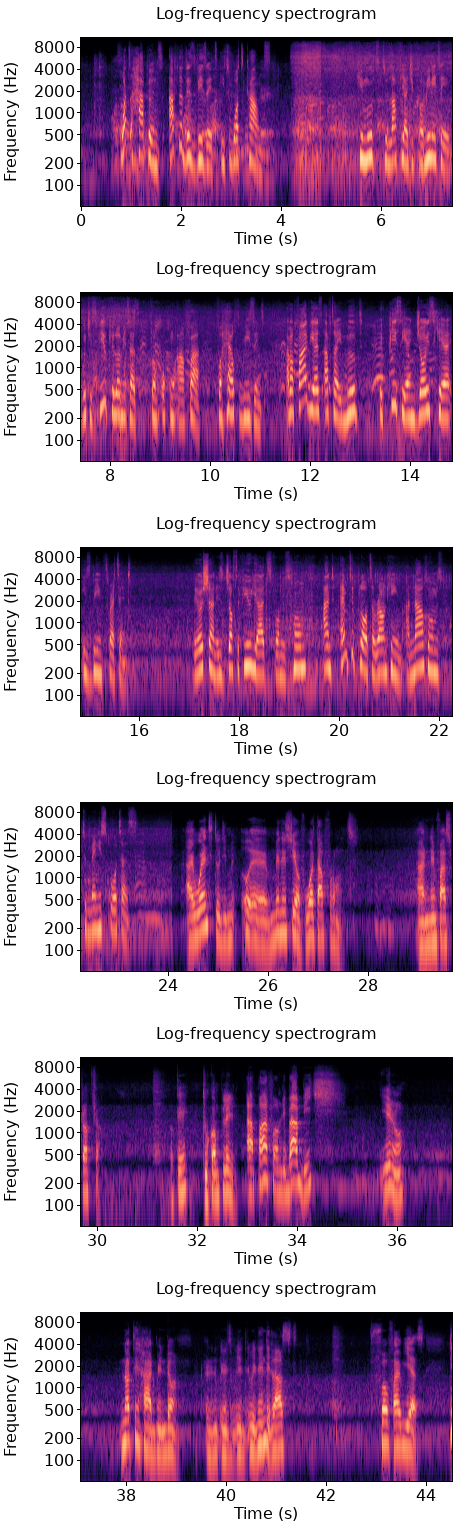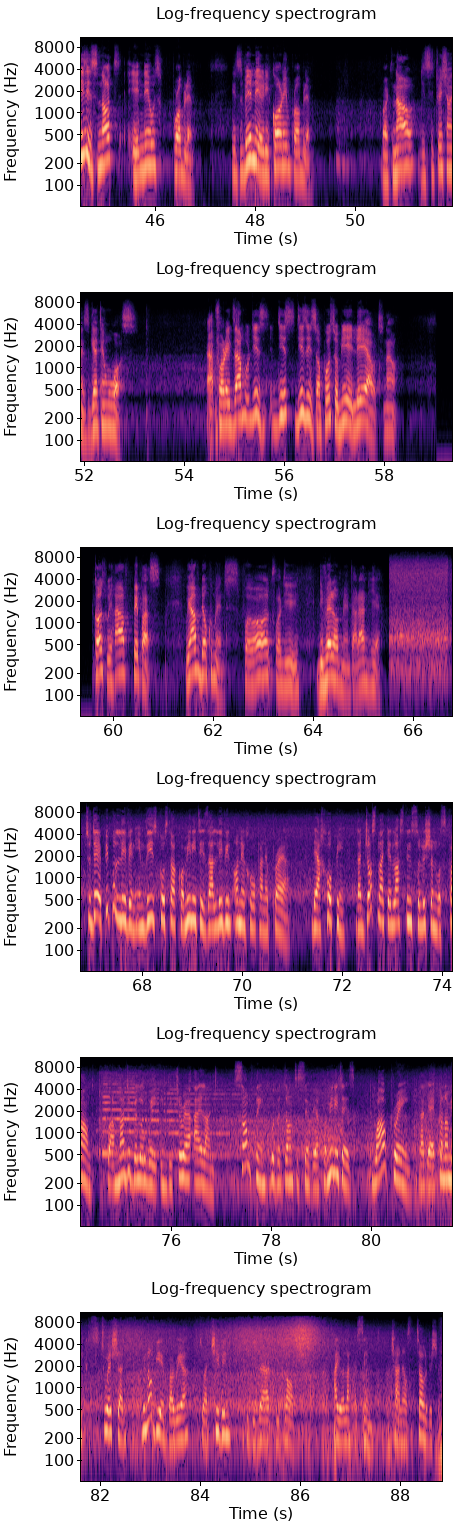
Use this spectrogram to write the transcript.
what happens after this visit is what counts. He moved to Lafiaji community, which is few kilometers from Okun-Alfa, for health reasons. About five years after he moved, the peace he enjoys here is being threatened. The ocean is just a few yards from his home, and empty plots around him are now homes to many squatters. I went to the uh, Ministry of Waterfront and Infrastructure, okay, to complain. Apart from the bar beach, you know, nothing had been done within the last four, five years. This is not a new problem. It's been a recurring problem. But now the situation is getting worse. Uh, for example, this, this, this is supposed to be a layout now. Because we have papers, we have documents for all for the development around here. Today, people living in these coastal communities are living on a hope and a prayer. They are hoping that just like a lasting solution was found for Ahmadu Bello Way in Victoria Island, something will be done to save their communities while praying that their economic situation will not be a barrier to achieving the desired result. Ayola Kasim, Channels Television.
